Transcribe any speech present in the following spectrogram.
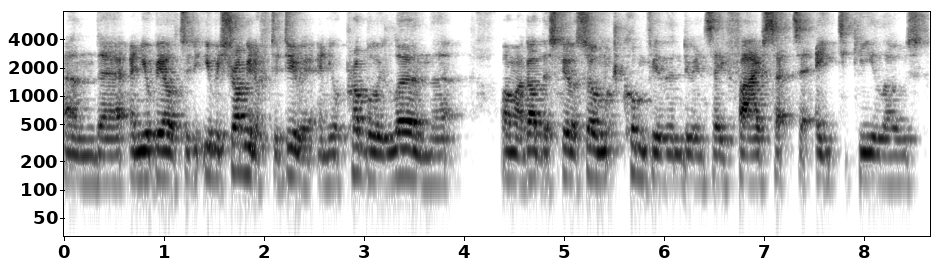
and uh, and you'll be able to you'll be strong enough to do it and you'll probably learn that oh my god this feels so much comfier than doing say five sets at 80 kilos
